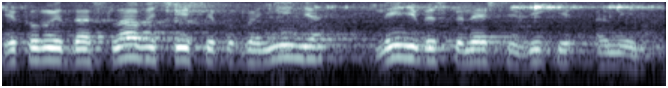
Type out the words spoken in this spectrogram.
якому від нас слава, честь і поклоніння, нині безконечні віки. Амінь.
